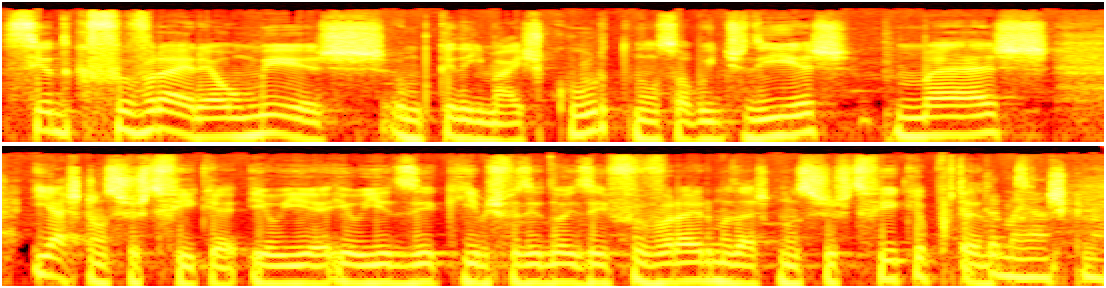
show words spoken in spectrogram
Sendo que fevereiro é um mês um bocadinho mais curto, não são muitos dias, mas. E acho que não se justifica. Eu ia, eu ia dizer que íamos fazer dois em fevereiro, mas acho que não se justifica, portanto. Eu também acho que não.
